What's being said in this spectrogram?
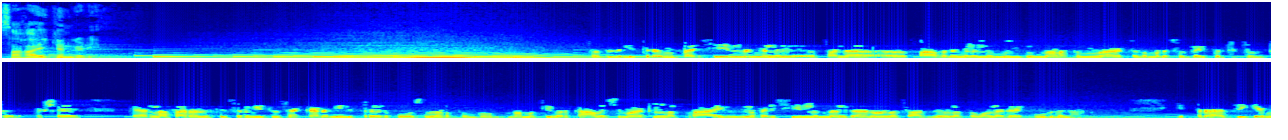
സഹായിക്കാൻ കഴിയും? സത്യത്തിൽ ഇത്തരം പരിശീലനങ്ങൾ പല സ്ഥാപനങ്ങളിലും മുൻപും നടക്കുന്നതായിട്ട് നമ്മുടെ ശ്രദ്ധയിൽപ്പെട്ടിട്ടുണ്ട്. പക്ഷേ കേരള ഫയർ സർവീസസ് അക്കാദമിയിൽ ഇത്ര ഒരു കോഴ്സ് നടത്തുമ്പോൾ നമുക്ക് ഇവർക്ക് ആവശ്യമായിട്ടുള്ള പ്രായോഗിക പരിശീലനം നൽകാനുള്ള സാധ്യതകളൊക്കെ വളരെ കൂടുതലാണ്. ഇത്ര അധികം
